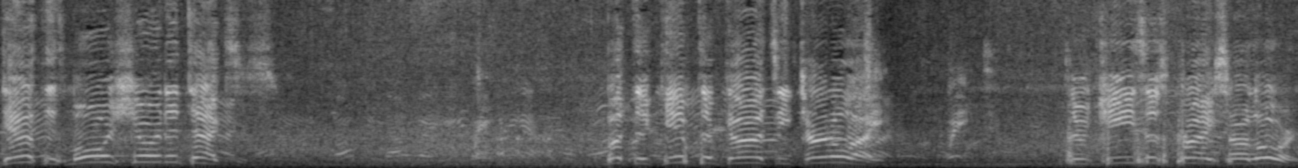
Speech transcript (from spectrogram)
Death is more sure than taxes. But the gift of God's eternal life through Jesus Christ our Lord.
